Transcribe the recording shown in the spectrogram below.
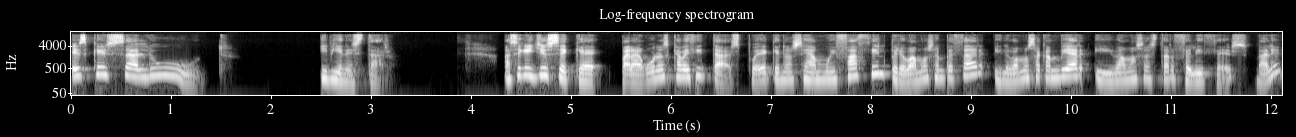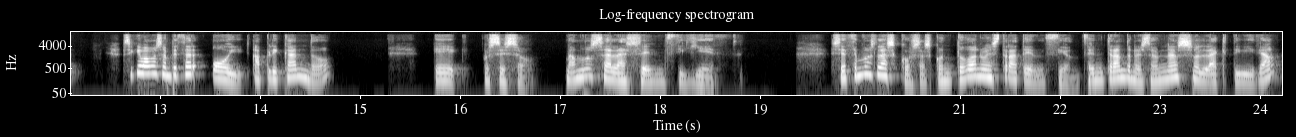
es que es salud y bienestar. Así que yo sé que para algunas cabecitas puede que no sea muy fácil, pero vamos a empezar y lo vamos a cambiar y vamos a estar felices, ¿vale? Así que vamos a empezar hoy aplicando, eh, pues eso, vamos a la sencillez. Si hacemos las cosas con toda nuestra atención, centrándonos en una sola actividad,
